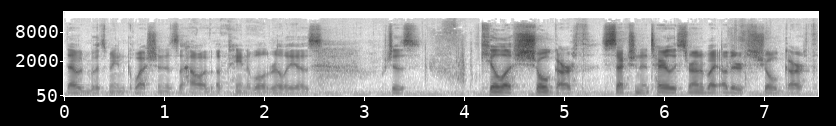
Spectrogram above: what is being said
that would puts me in question as to how obtainable it really is, which is kill a Shogarth section entirely surrounded by other Shogarth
